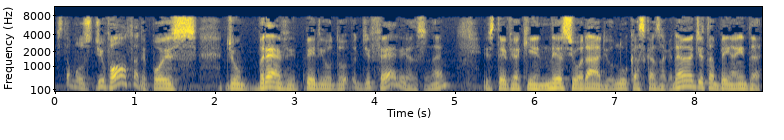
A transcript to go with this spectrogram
Estamos de volta depois de um breve período de férias, né? Esteve aqui nesse horário Lucas Casagrande, também ainda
